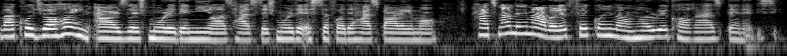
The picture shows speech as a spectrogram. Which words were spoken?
و کجاها این ارزش مورد نیاز هستش مورد استفاده هست برای ما. حتما به این موارد فکر کنید و اونها رو روی کاغذ بنویسید.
